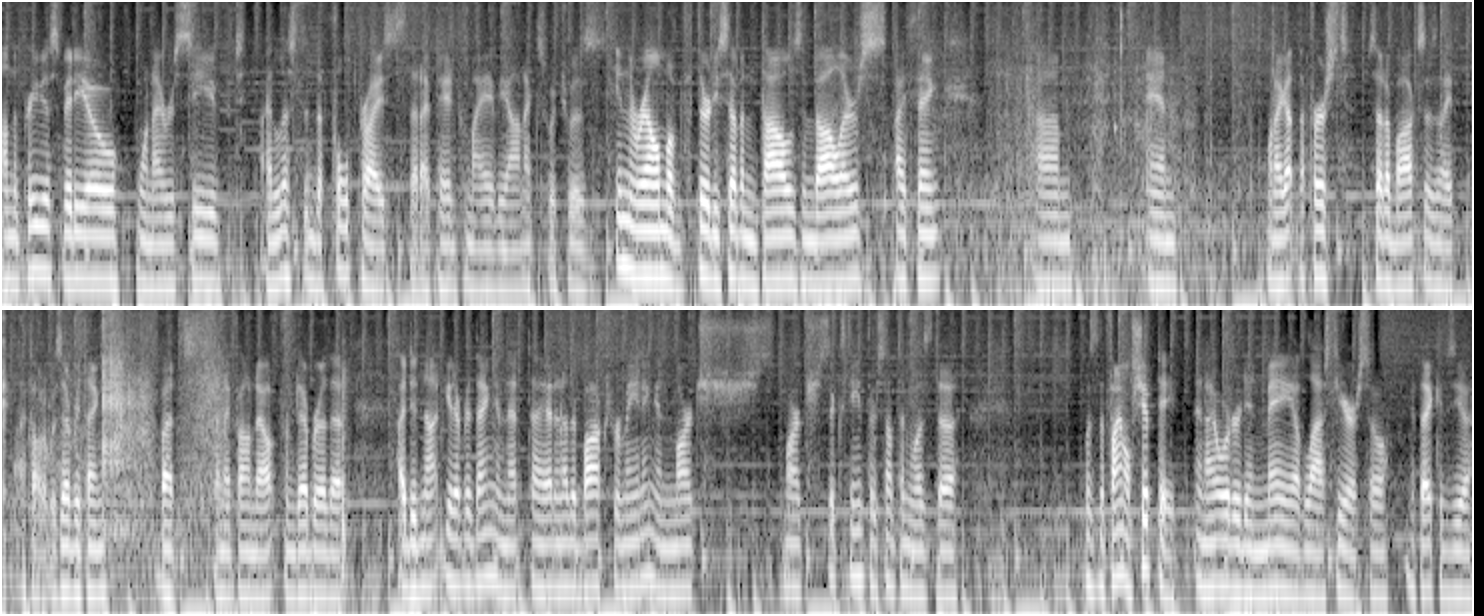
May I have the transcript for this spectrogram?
on the previous video when I received, I listed the full price that I paid for my avionics, which was in the realm of $37,000, I think. Um, and when I got the first set of boxes, I, I thought it was everything. But then I found out from Deborah that I did not get everything and that I had another box remaining and March March 16th or something was the was the final ship date. And I ordered in May of last year. So if that gives you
